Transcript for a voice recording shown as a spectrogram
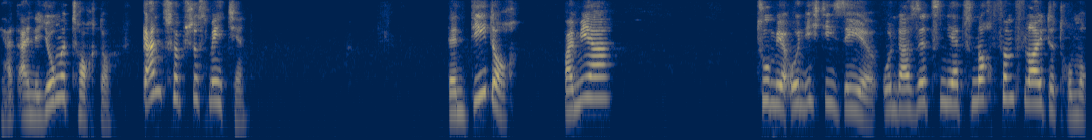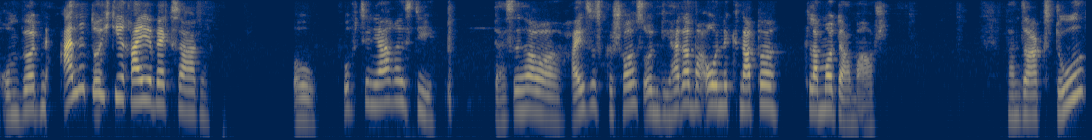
die hat eine junge Tochter, ganz hübsches Mädchen wenn die doch bei mir zu mir und ich die sehe und da sitzen jetzt noch fünf Leute drumherum, würden alle durch die Reihe weg sagen, oh, 15 Jahre ist die. Das ist aber heißes Geschoss und die hat aber auch eine knappe Klamotte am Arsch. Dann sagst du,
